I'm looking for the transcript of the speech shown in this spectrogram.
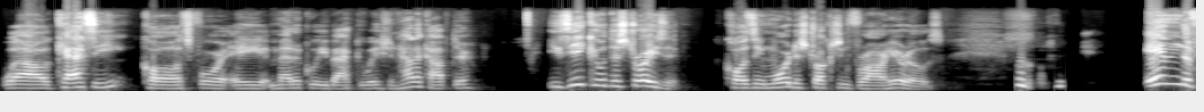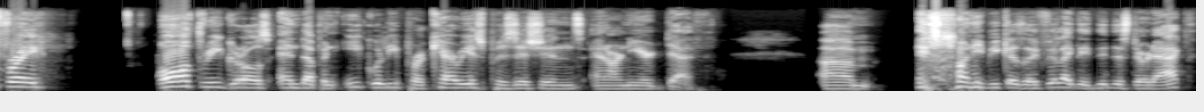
While Cassie calls for a medical evacuation helicopter, Ezekiel destroys it, causing more destruction for our heroes. In the fray, all three girls end up in equally precarious positions and are near death. Um, it's funny because I feel like they did this third act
